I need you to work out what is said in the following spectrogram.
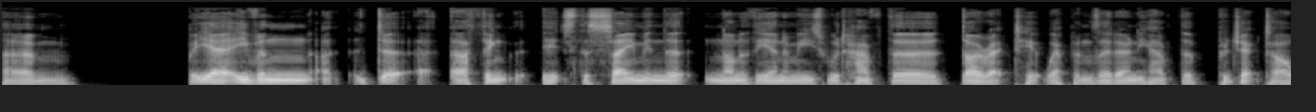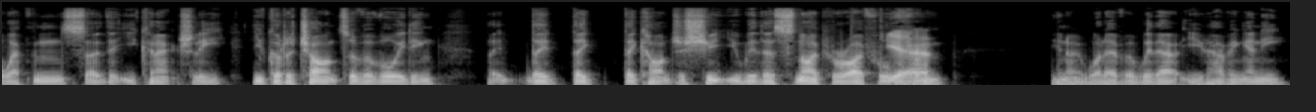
Um, but yeah, even I think it's the same in that none of the enemies would have the direct hit weapons. They'd only have the projectile weapons, so that you can actually you've got a chance of avoiding. They they they, they can't just shoot you with a sniper rifle Yeah. from you know whatever without you having any.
